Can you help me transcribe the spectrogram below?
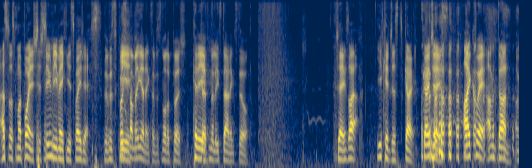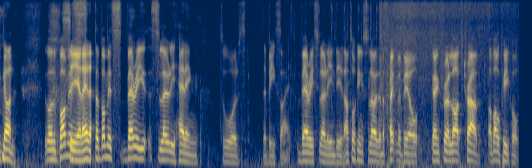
that's, that's my point. It should soon be making its way, James. There's a push Yeah. coming in, except it's not a push. Could Definitely standing still. James, like, you could just go, go, James. I quit. I'm done. I'm gone. Well, the bomb See is you later. the bomb is very slowly heading towards the B side. Very slowly indeed. I'm talking slower than a Popemobile going through a large crowd of old people.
